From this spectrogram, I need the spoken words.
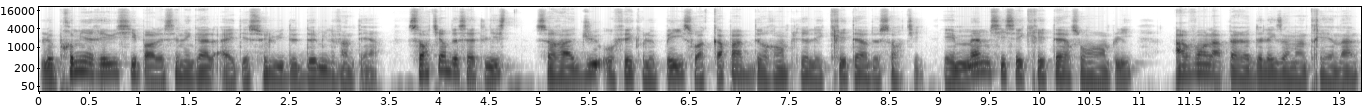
Le premier réussi par le Sénégal a été celui de 2021. Sortir de cette liste sera dû au fait que le pays soit capable de remplir les critères de sortie. Et même si ces critères sont remplis, avant la période de l'examen triennal,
